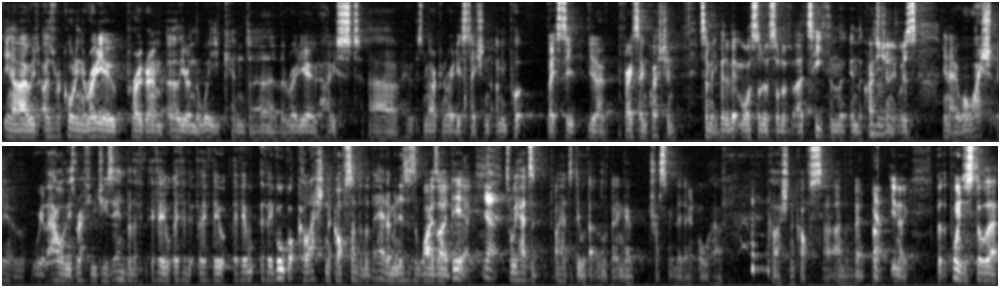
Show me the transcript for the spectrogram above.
you know, I was, I was recording a radio program earlier in the week, and uh, the radio host, uh, who was an American radio station, I mean, put basically, you know, very same question to me, but a bit more sort of sort of uh, teeth in the in the question. Mm-hmm. It was, you know, well, why should you know, we allow all these refugees in? But if, if, they, if, they, if, they, if, they, if they've all got Kalashnikovs under the bed, I mean, is this a wise idea? Yeah. So we had to, I had to deal with that a little bit and go, trust me, they don't all have Kalashnikovs uh, under the bed. But yeah. you know, but the point is still there.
